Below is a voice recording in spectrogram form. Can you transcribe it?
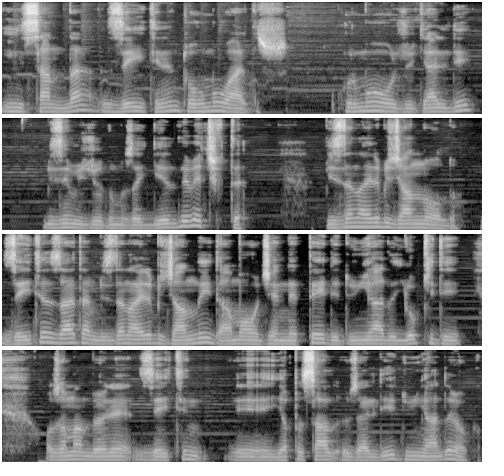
insanda zeytinin tohumu vardır. Kurma orucu geldi, bizim vücudumuza girdi ve çıktı. Bizden ayrı bir canlı oldu. Zeytin zaten bizden ayrı bir canlıydı ama o cennetteydi, dünyada yok idi. O zaman böyle zeytin e, yapısal özelliği dünyada yok.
